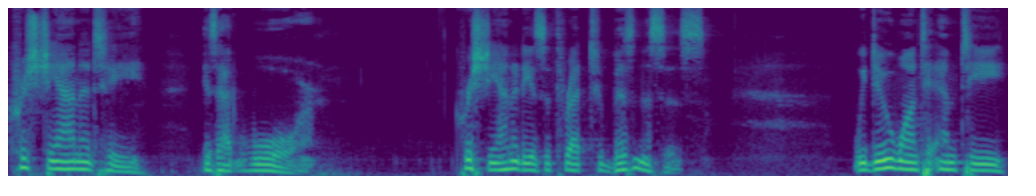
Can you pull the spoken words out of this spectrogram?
Christianity is at war. Christianity is a threat to businesses. We do want to empty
